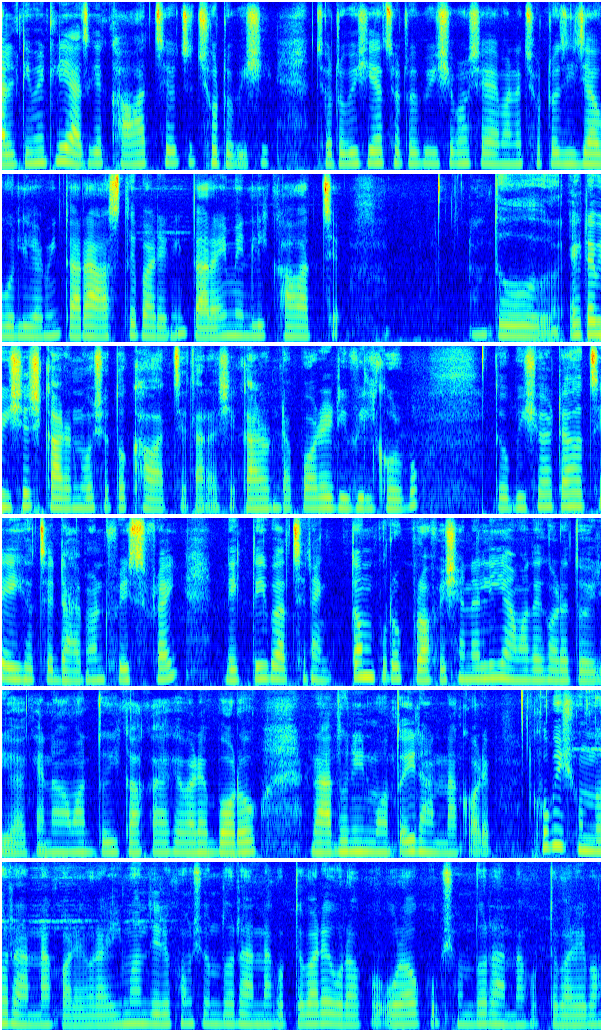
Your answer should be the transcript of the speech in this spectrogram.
আলটিমেটলি আজকে খাওয়াচ্ছে হচ্ছে ছোটো পিসি। ছোটো পিসি আর ছোটো বিশি মশাই মানে ছোটো জিজা বলি আমি, তারা আসতে পারেনি, তারাই মেনলি খাওয়াচ্ছে। তো এটা বিশেষ কারণবশত খাওয়াচ্ছে তারা, সে কারণটা পরে রিভিল করব। তো বিষয়টা হচ্ছে, এই হচ্ছে ডায়মন্ড ফিশ ফ্রাই দেখতেই পাচ্ছেন একদম পুরো প্রফেশনালি আমাদের ঘরে তৈরি হয়। কেন? আমার দুই কাকা একেবারে বড় রাঁধুনির মতোই রান্না করে। খুবই সুন্দর রান্না করে ওরা। ইমন যেরকম সুন্দর রান্না করতে পারে, ওরা ওরাও খুব সুন্দর রান্না করতে পারে এবং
